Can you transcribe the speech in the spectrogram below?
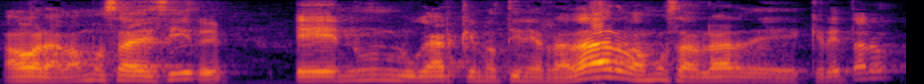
Ahora, vamos a decir, en un lugar que no tiene radar, vamos a hablar de Querétaro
